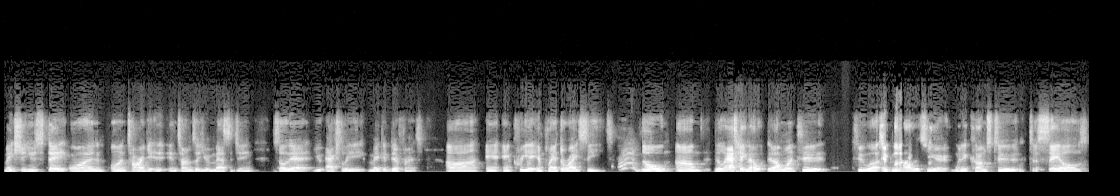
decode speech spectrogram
Make sure you stay on on target in terms of your messaging so that you actually make a difference uh, and, and create and plant the right seeds. So um, the last thing that, that I want to to uh, acknowledge here when it comes to to sales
